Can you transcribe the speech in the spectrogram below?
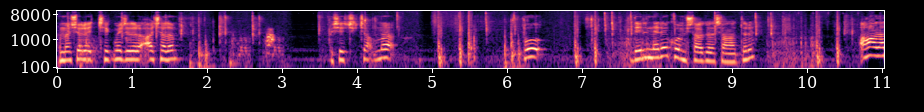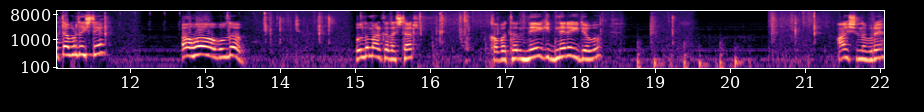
Hemen şöyle çekmeceleri açalım. Bir şey çıkacak mı? Bu deli nereye koymuştu arkadaş anahtarı? Aha anahtar burada işte. Oho buldum. Buldum arkadaşlar. Kapatalım. Neye gid nereye gidiyor bu? Ay şunu buraya.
